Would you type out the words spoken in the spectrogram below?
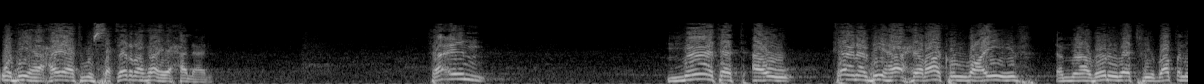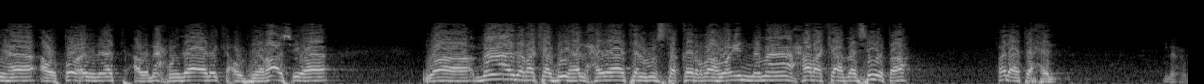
وفيها حياة مستقرة فهي حلال. فإن ماتت أو كان فيها حراك ضعيف لما ضربت في بطنها أو طعنت أو نحو ذلك أو في رأسها وما أدرك فيها الحياة المستقرة وإنما حركة بسيطة فلا تحل. نعم.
